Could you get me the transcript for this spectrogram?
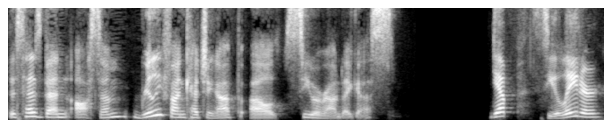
This has been awesome. Really fun catching up. I'll see you around, I guess. Yep, see you later.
